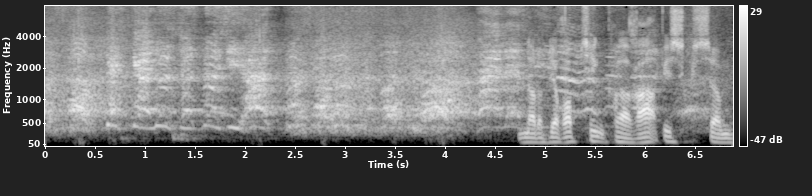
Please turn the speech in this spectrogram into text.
besat! Det skal løses med jihad! Det skal løses med jihad! Når der bliver råbt ting på arabisk, som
